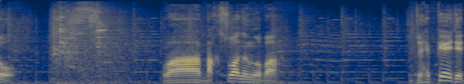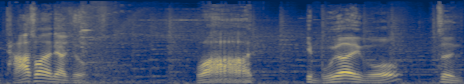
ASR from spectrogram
또. 와, 막 소환하는 거 봐. 진짜 해피에이드 다 소환하네, 아주. 와, 이게 뭐야, 이거? 무슨.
